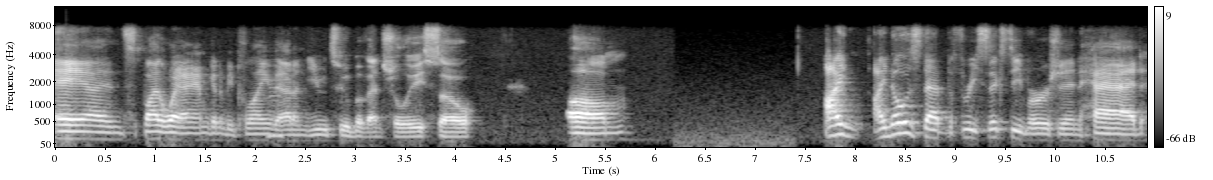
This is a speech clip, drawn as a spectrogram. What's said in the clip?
And by the way, I am going to be playing that on YouTube eventually. So, um, I I noticed that the 360 version had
